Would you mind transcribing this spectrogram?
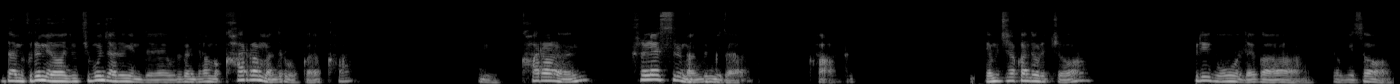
그 다음에 그러면 이 기본 자료인데 우리가 이제 한번 카를 한번 만들어 볼까요? 카. 이 카라는 클래스를 만듭니다. 카. 데모 시작한다고 그랬죠. 그리고 내가 여기서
